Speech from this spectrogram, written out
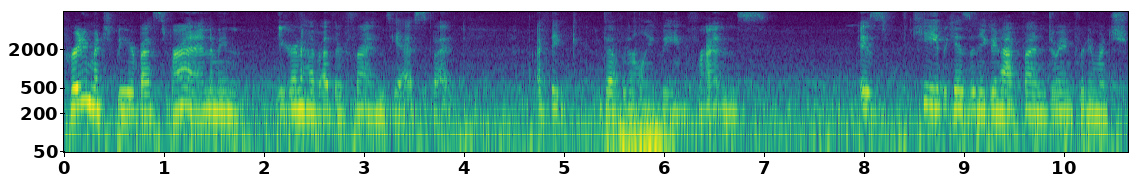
pretty much be your best friend. I mean, you're going to have other friends, yes, but I think definitely being friends is key because then you can have fun doing pretty much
